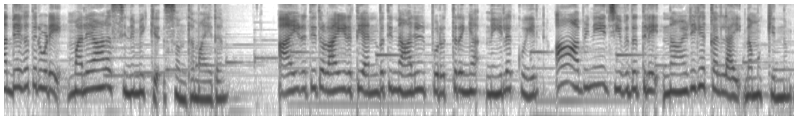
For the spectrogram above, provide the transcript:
അദ്ദേഹത്തിലൂടെ മലയാള സിനിമയ്ക്ക് സ്വന്തമായത്. ആയിരത്തി തൊള്ളായിരത്തി അൻപത്തിനാലിൽ പുറത്തിറങ്ങിയ നീലക്കുയിൽ ആ അഭിനയ ജീവിതത്തിലെ നാഴികക്കല്ലായി നമുക്കിന്നും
